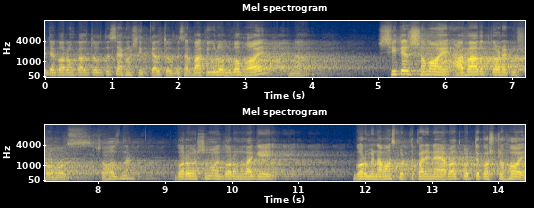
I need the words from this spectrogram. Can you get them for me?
এটা গরমকাল চলতেছে, এখন শীতকাল চলতেছে, আর বাকিগুলো অনুভব হয় না। শীতের সময় আবাদত করাটা একটু সহজ সহজ না? গরমের সময় গরম লাগে, গরমে নামাজ পড়তে পারি না আবাদ করতে কষ্ট হয়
